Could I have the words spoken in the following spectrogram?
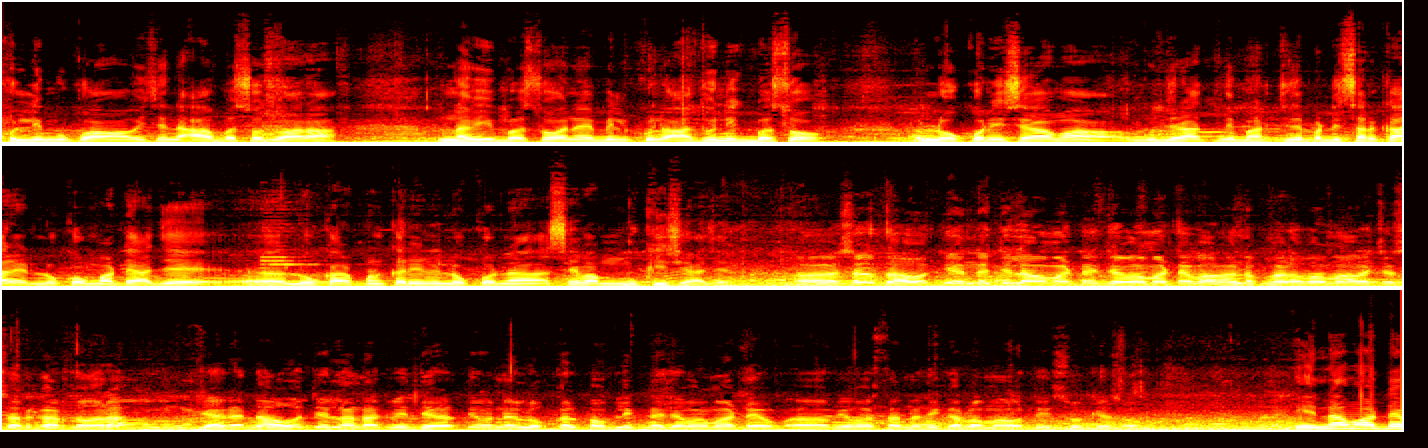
ખુલ્લી મૂકવામાં આવી છે અને આ બસો દ્વારા નવી બસો અને બિલકુલ આધુનિક બસો લોકોની સેવામાં ગુજરાતની ભારતીય જનતા પાર્ટી સરકારે લોકો માટે આજે લોકાર્પણ કરી અને લોકોના સેવામાં મૂકી છે આજે. સર દાહોદથી અન્ય જિલ્લાઓ માટે જવા માટે વાહનો ફાળવવામાં આવે છે સરકાર દ્વારા. જ્યારે દાહોદ જિલ્લાના જ વિદ્યાર્થીઓ અને લોકલ પબ્લિકને જવા માટે વ્યવસ્થા નથી કરવામાં આવતી. શું કહેશો? એના માટે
